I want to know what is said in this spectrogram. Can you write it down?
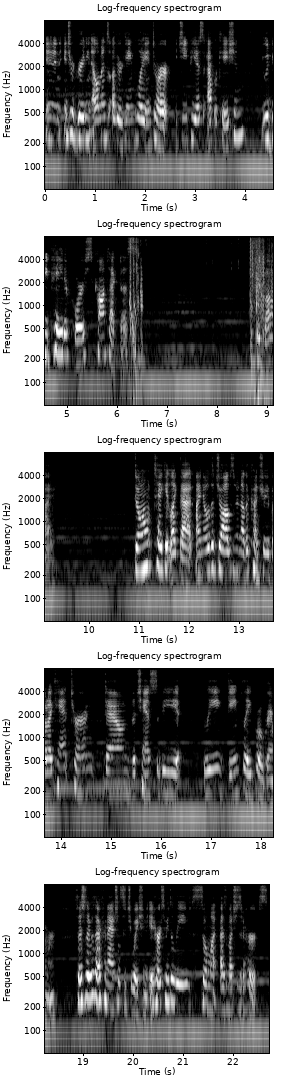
in integrating elements of your gameplay into our GPS application? You would be paid, of course. Contact us. Goodbye. Don't take it like that. I know the job's in another country, but I can't turn down the chance to be lead gameplay programmer. Especially with our financial situation. It hurts me to leave so much as much as it hurts.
